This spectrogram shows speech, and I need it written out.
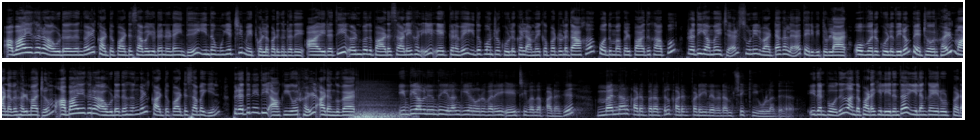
அபாயகர ஊடகங்கள் கட்டுப்பாட்டு சபையுடன் இணைந்து இந்த முயற்சி மேற்கொள்ளப்படுகின்றது. ஆயிரத்தி எண்பது பாடசாலைகளில் ஏற்கனவே இதுபோன்ற குழுக்கள் அமைக்கப்பட்டுள்ளதாக பொதுமக்கள் பாதுகாப்பு பிரதி அமைச்சர் சுனில் வட்டகல தெரிவித்துள்ளார். ஒவ்வொரு குழுவிலும் பெற்றோர்கள் மாணவர்கள் மற்றும் அபாயகர ஊடகங்கள் கட்டுப்பாட்டு சபையின் பிரதிநிதி ஆகியோர்கள் அடங்குவர். இந்தியாவிலிருந்து இலங்கையர் ஒருவரை ஏற்றி வந்த படகு மன்னார் கடற்பரப்பில் கடற்படையினரிடம் சிக்கியுள்ளது. இதன்போது அந்த படகில் இருந்த இலங்கையர் உட்பட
